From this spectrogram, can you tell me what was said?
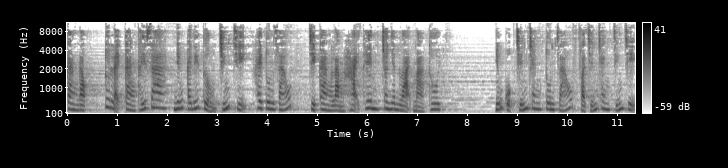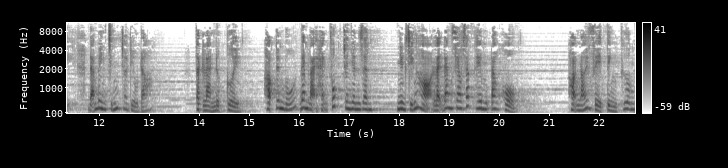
Càng đọc, tôi lại càng thấy ra những cái lý tưởng chính trị hay tôn giáo chỉ càng làm hại thêm cho nhân loại mà thôi. Những cuộc chiến tranh tôn giáo và chiến tranh chính trị đã minh chứng cho điều đó. Thật là nực cười, họ tuyên bố đem lại hạnh phúc cho nhân dân, nhưng chính họ lại đang gieo rắc thêm đau khổ. Họ nói về tình thương,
